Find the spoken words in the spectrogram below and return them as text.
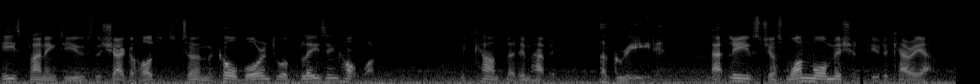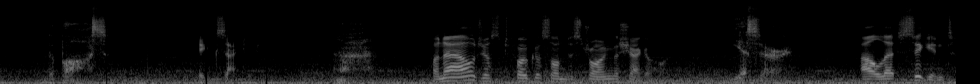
He's planning to use the Shagohod to turn the Cold War into a blazing hot one. We can't let him have it. Agreed. That leaves just one more mission for you to carry out. The boss. Exactly. For now, just focus on destroying the Shagahod. Yes, sir. I'll let Sigint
